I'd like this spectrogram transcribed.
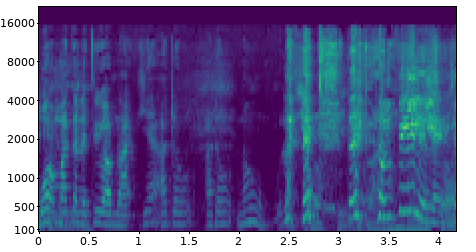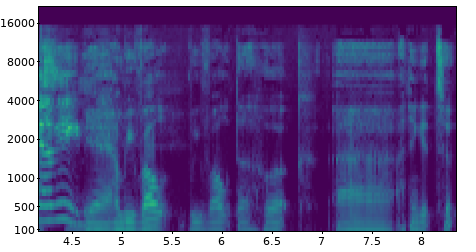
What am I gonna do? I'm like, yeah, I don't, I don't know. I'm feeling it. Do you know what I mean? Yeah, and we wrote we wrote the hook. Uh, I think it took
